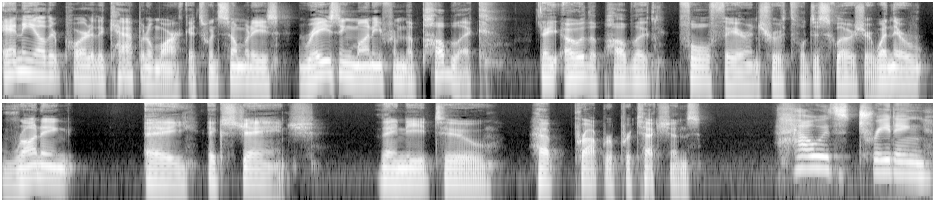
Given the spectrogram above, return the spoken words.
any other part of the capital markets, when somebody's raising money from the public, they owe the public full, fair, and truthful disclosure. When they're running a exchange, they need to have proper protections. How is trading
